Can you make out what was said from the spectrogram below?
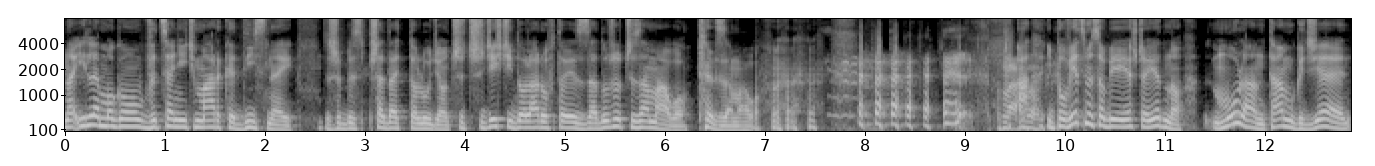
na ile mogą wycenić markę markę Disney, żeby sprzedać to ludziom. Czy 30 dolarów to jest za dużo, czy za mało? za mało. A, I powiedzmy sobie jeszcze jedno. Mulan tam, gdzie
